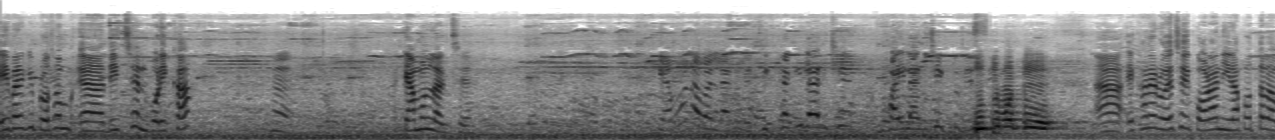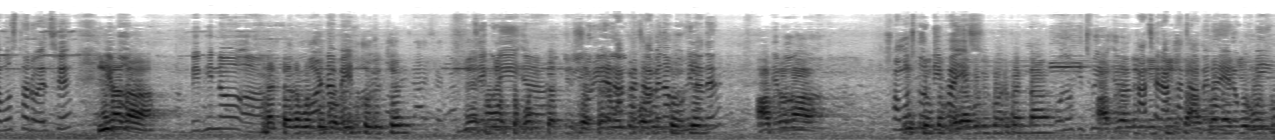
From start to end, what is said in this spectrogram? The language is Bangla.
এইবার কি প্রথম দিচ্ছেন পরীক্ষা? হ্যাঁ। কেমন লাগছে? কেমন আবার লাগবে ঠিকঠাকই লাগছে? ভয় লাগছে একটু বেশি? ইতিমধ্যে এখানে রয়েছে কড়া নিরাপত্তা ব্যবস্থা রয়েছে এবং বিভিন্ন অর্নামেন্ট যেগুলি শরীরে রাখা যাবে না মহিলাদের এবং সমস্ত ডিভাইস কোনো কিছুই কাছে রাখা যাবে না এরকমই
